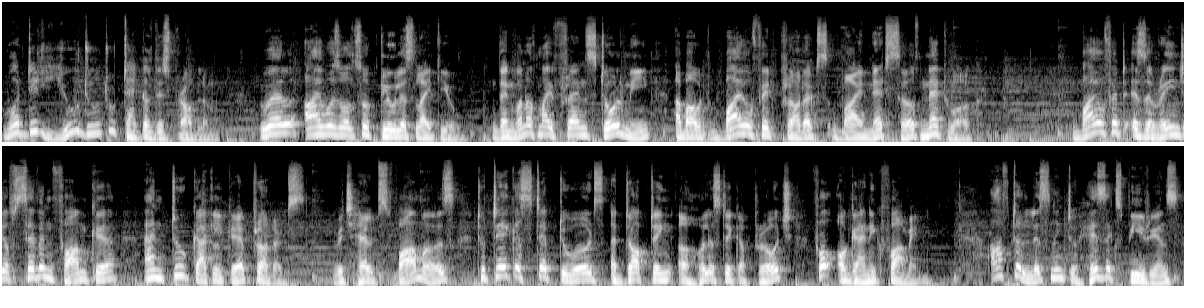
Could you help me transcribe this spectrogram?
what did you do to tackle this problem? Well, I was also clueless like you. Then one of my friends told me about BioFit products by NetSurf Network. BioFit is a range of 7 farm care and 2 cattle care products which helps farmers to take a step towards adopting a holistic approach for organic farming. After listening to his experience,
